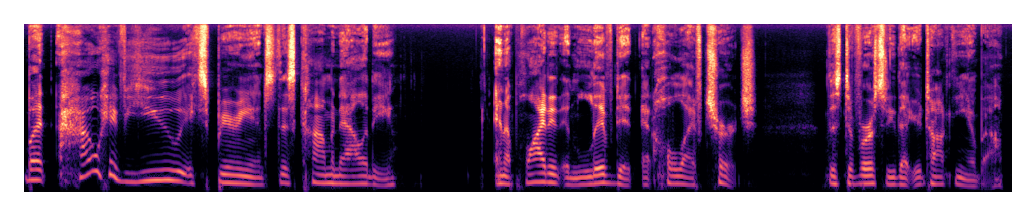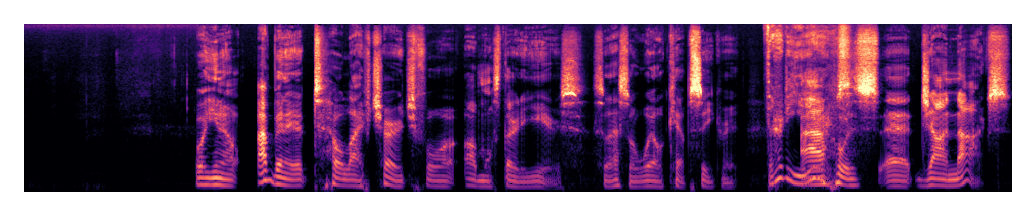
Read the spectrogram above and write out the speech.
but how have you experienced this commonality and applied it and lived it at Whole Life Church? This diversity that you're talking about. Well, you know, I've been at Whole Life Church for almost 30 years. So that's a well kept secret. 30 years. I was at John Knox.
